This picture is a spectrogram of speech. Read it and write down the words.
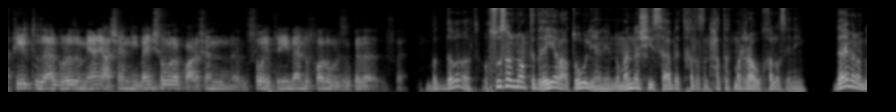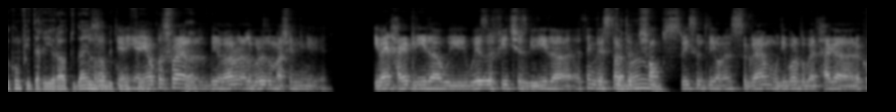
appeal to the algorithm يعني عشان يبين شغلك وعلشان الشغل يبتدي يبان للفولورز وكده ف... بالضبط وخصوصا إنه عم تتغير على طول يعني إنه ما شيء ثابت خلص انحطت مرة وخلص يعني دائما عم بيكون في تغييرات ودائما عم بيكون يعني, في يعني كل شوية آه. بيغيروا ال algorithm عشان يبين حاجات جديدة وي- ويظهر features جديدة I think they started تمام. shops recently on Instagram ودي برضو بقت حاجة recommended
